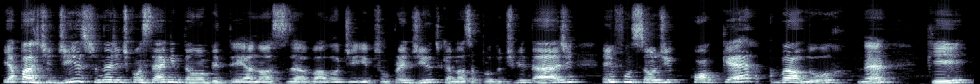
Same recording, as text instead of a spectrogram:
E a partir disso, né, a gente consegue então obter a nossa valor de y predito, que é a nossa produtividade, em função de qualquer valor né, que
